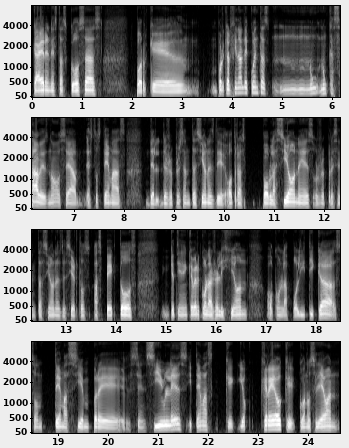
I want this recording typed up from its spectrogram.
caer en estas cosas porque, porque al final de cuentas nunca sabes, ¿no? O sea, estos temas de, de representaciones de otras poblaciones o representaciones de ciertos aspectos que tienen que ver con la religión o con la política son temas siempre sensibles y temas que yo creo que cuando se llevan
